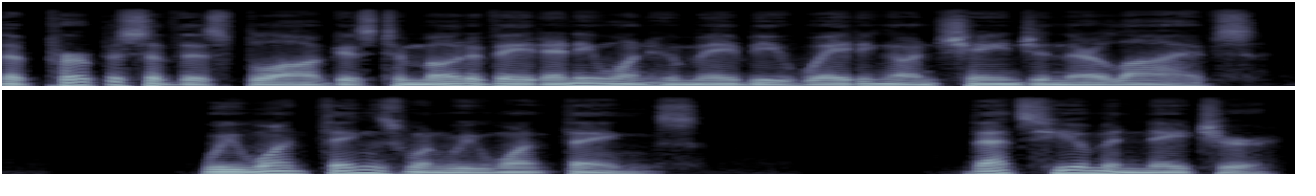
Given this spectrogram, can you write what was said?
The purpose of this blog is to motivate anyone who may be waiting on change in their lives. We want things when we want things. That's human nature.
